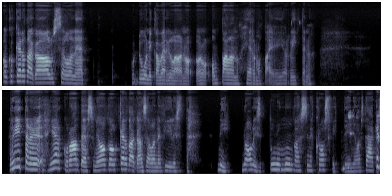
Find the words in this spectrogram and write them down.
Onko kertaakaan ollut sellainen, että kun duunikaverilla on, on, on palannut hermo tai ei ole riittänyt, riittänyt Jerkku ranteessa, niin onko ollut kertaakaan sellainen fiilis, että niin, no olisit tullut mun kanssa sinne crossfittiin, niin olisi tämäkin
